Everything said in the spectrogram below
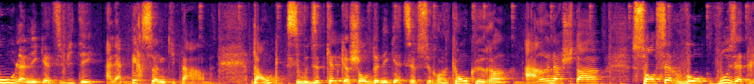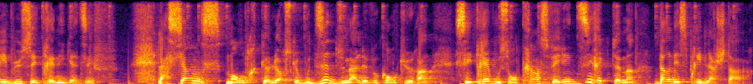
ou la négativité à la personne qui parle. Donc, si vous dites quelque chose de négatif sur un concurrent à un acheteur, son cerveau vous attribue ces traits négatifs. La science montre que lorsque vous dites du mal de vos concurrents, ces traits vous sont transférés directement dans l'esprit de l'acheteur.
